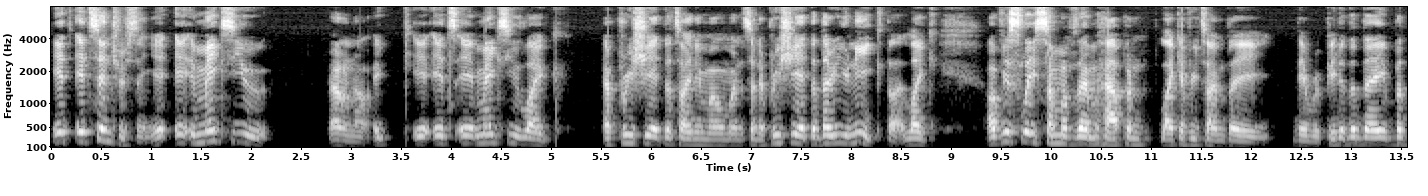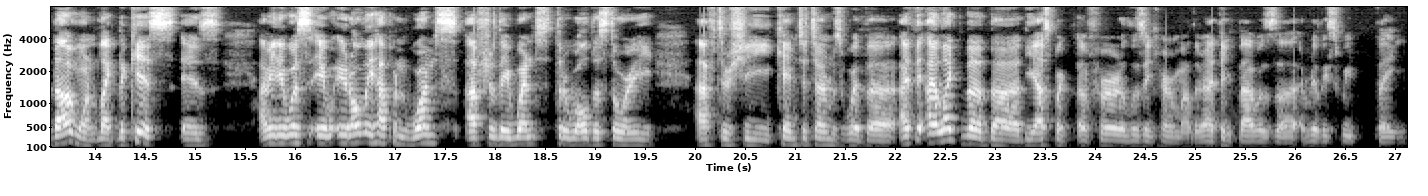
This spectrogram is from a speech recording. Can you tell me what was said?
it it's interesting. It, it it makes you I don't know. It, it it's it makes you like appreciate the tiny moments and appreciate that they're unique. That like obviously some of them happen like every time they they repeated the day. But that one, like the kiss, is. I mean, it was it, it only happened once after they went through all the story. After she came to terms with, uh, I think I like the, the the aspect of her losing her mother. I think that was a really sweet thing,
